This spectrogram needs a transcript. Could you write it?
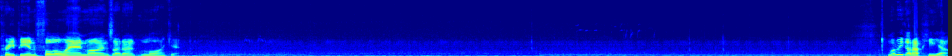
Creepy and full of landmines, I don't like it. What we got up here?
